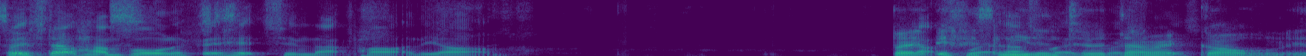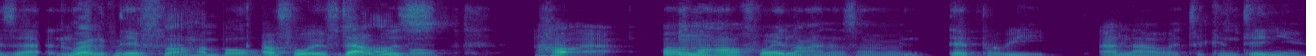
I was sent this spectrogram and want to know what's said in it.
So if it's not was- handball if it hits him that part of the arm. But that's if it's where- leading to a direct is. goal, is that not Relevant. It's not different? handball. I thought if It's that was ha- on the halfway line or something, they'd probably allow it to continue.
